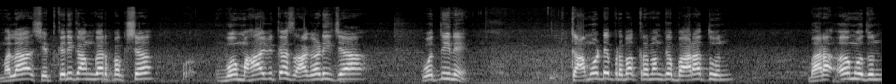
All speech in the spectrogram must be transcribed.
मला शेतकरी कामगार पक्ष व महाविकास आघाडीच्या वतीने कामोटे प्रभाग क्रमांक बारातून बारा अमधून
